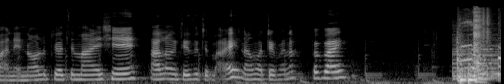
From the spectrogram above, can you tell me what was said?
ပါနဲ့နော်လို့ပြောချင်ပါတယ်ရှင်အားလုံးကျေးဇူးတင်ပါတယ်နောက်မှတွေ့မယ်နော် bye bye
